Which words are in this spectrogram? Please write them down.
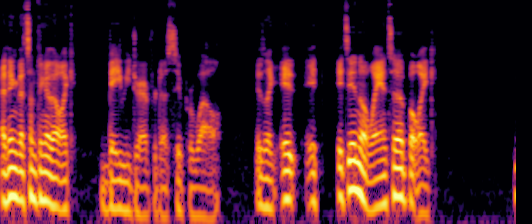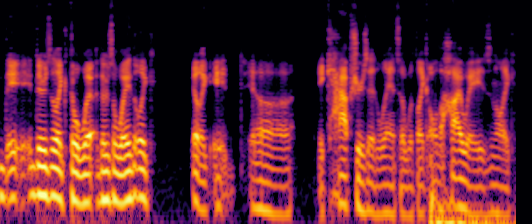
i think that's something that like baby driver does super well is like it it it's in atlanta but like they, there's like the way there's a way that like it like it uh it captures Atlanta with like all the highways and like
